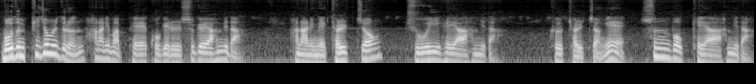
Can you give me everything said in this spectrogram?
모든 피조물들은 하나님 앞에 고개를 숙여야 합니다. 하나님의 결정 주의해야 합니다. 그 결정에 순복해야 합니다.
